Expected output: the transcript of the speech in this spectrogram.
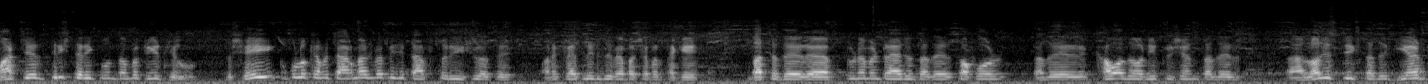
মার্চের তিরিশ তারিখ পর্যন্ত আমরা ক্রিকেট খেলব। তো সেই উপলক্ষে আমরা চার মাস ব্যাপী যে টার্ফ তৈরি ইস্যু আছে, অনেক ফ্যাসিলিটিসের ব্যাপার স্যাপার থাকে, বাচ্চাদের টুর্নামেন্টের আয়োজন, তাদের সফর, তাদের খাওয়া দাওয়া নিউট্রিশন তাদের লজিস্টিক্স তাদের গিয়ার্স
